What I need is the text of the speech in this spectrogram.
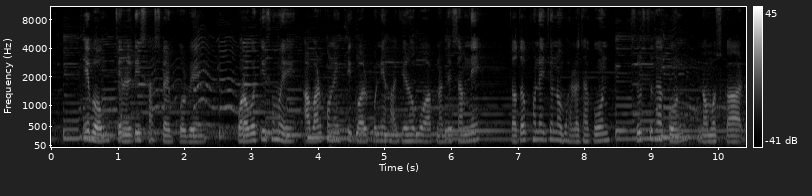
এবং চ্যানেলটি সাবস্ক্রাইব করবেন। পরবর্তী সময়ে আবার কোনো একটি গল্প নিয়ে হাজির হব আপনাদের সামনে। ততক্ষণের জন্য ভালো থাকুন সুস্থ থাকুন নমস্কার।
